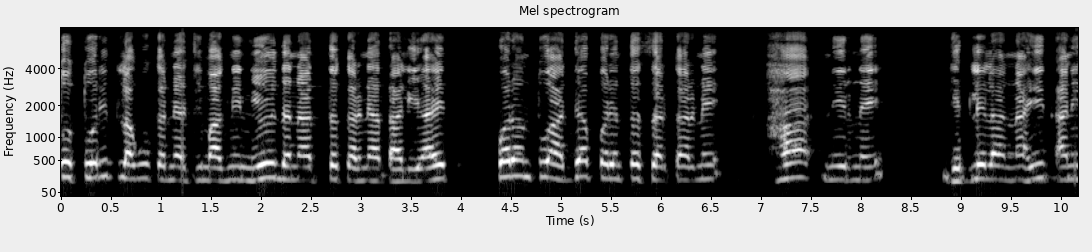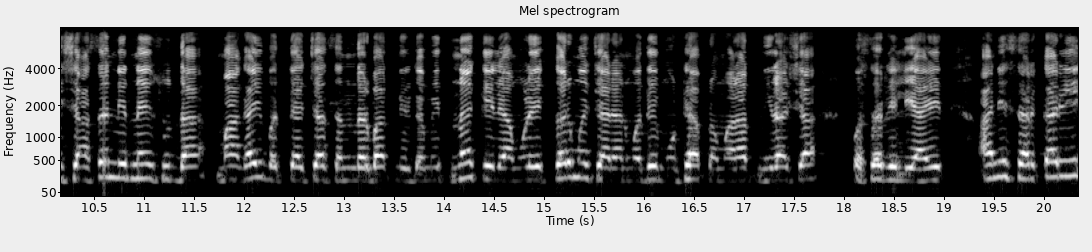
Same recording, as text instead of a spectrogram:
तो त्वरित लागू करण्याची मागणी निवेदनात करण्यात आली आहे. परंतु अद्यापपर्यंत सरकारने हा निर्णय घेतलेला नाहीत आणि शासन निर्णय सुद्धा महागाई भत्त्याच्या संदर्भात निर्गमित न केल्यामुळे कर्मचाऱ्यांमध्ये मोठ्या प्रमाणात निराशा पसरलेली आहे. आणि सरकारी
